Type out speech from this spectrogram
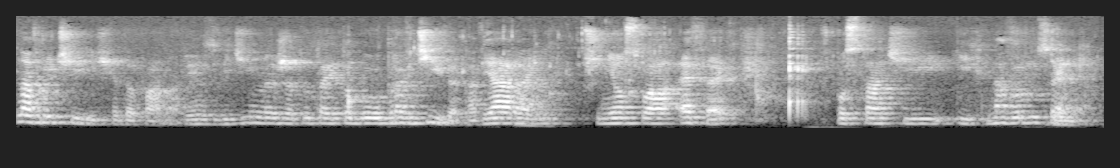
nawrócili się do Pana. Więc widzimy, że tutaj to było prawdziwe. Ta wiara ich przyniosła efekt w postaci ich nawrócenia.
